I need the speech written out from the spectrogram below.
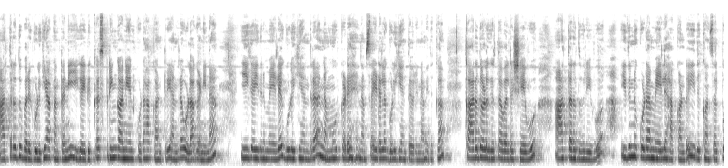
ಆ ಥರದ್ದು ಬರೀ ಗುಳಿಗೆ ಹಾಕೊಂತಾನೆ. ಈಗ ಇದಕ್ಕೆ ಸ್ಪ್ರಿಂಗ್ ಆನಿಯನ್ ಕೂಡ ಹಾಕೊಂಡ್ರಿ ಅಂದರೆ ಉಳ್ಳಾಗಡ್ಡಿನ ಈಗ ಇದ್ರ ಮೇಲೆ ಗುಳಿಗೆ ಅಂದ್ರೆ ನಮ್ಮೂರ ಕಡೆ ನಮ್ಮ ಸೈಡೆಲ್ಲ ಗುಳಿಗೆ ಅಂತೇವ್ರಿ ನಾವು ಇದಕ್ಕೆ. ಖಾರದೊಳಗೆ ಇರ್ತಾವಲ್ರಿ ಶೇವು, ಆ ಥರದ್ದು ರೀ ಇವು ಇದನ್ನು ಕೂಡ ಮೇಲೆ ಹಾಕ್ಕೊಂಡು ಇದಕ್ಕೊಂದು ಸ್ವಲ್ಪ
